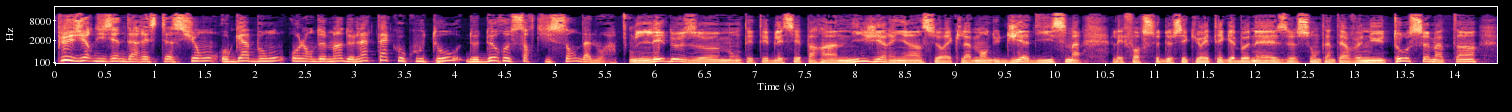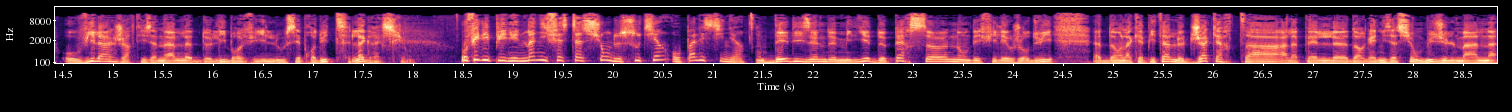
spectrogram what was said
Plusieurs dizaines d'arrestations au Gabon au lendemain de l'attaque au couteau de deux ressortissants danois. Les deux hommes ont été blessés par un Nigérien se réclamant du djihadisme. Les forces de sécurité gabonaises sont intervenues tôt ce matin au village artisanal de Libreville où s'est produite l'agression. Aux Philippines, une manifestation de soutien aux Palestiniens. Des dizaines de milliers de personnes ont défilé aujourd'hui dans la capitale Jakarta à l'appel d'organisations musulmanes.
